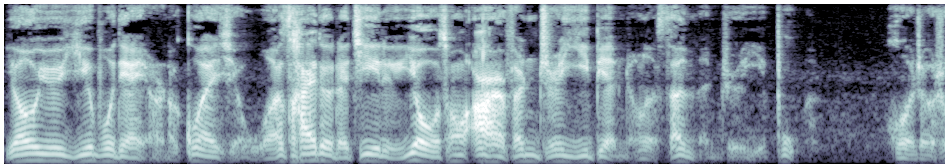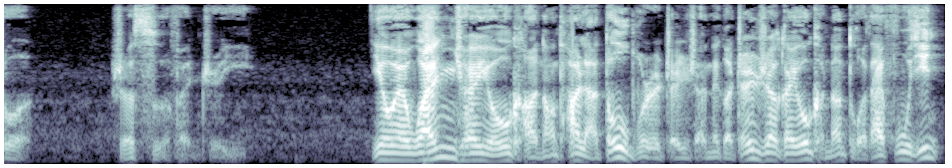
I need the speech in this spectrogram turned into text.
由于一部电影的关系，我猜对的几率又从二分之一变成了三分之一，不，或者说，是四分之一。因为完全有可能他俩都不是真神，那个真神还有可能躲在附近，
